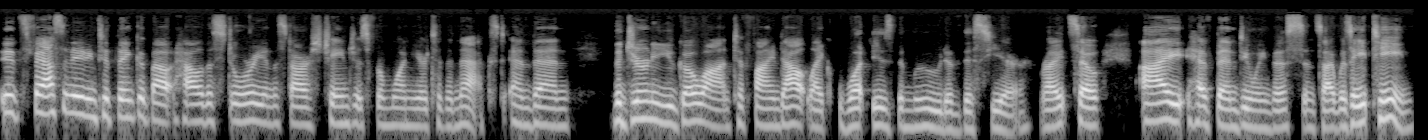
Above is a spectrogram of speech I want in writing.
it's fascinating to think about how the story in the stars changes from one year to the next, and then the journey you go on to find out like what is the mood of this year, right? So I have been doing this since I was 18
